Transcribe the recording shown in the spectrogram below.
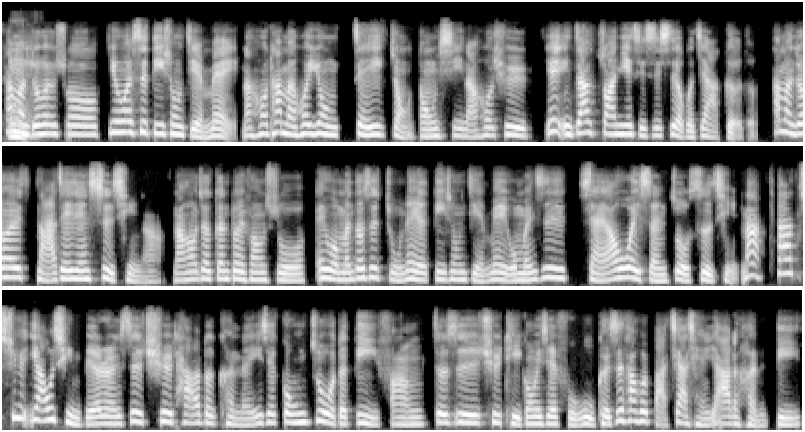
他们就会说，因为是弟兄姐妹，然后他们会用这一种东西，然后去，因为你知道专业其实是有个价格的，他们就会拿这件事情啊，然后就跟对方说，哎，我们都是主内的弟兄姐妹，我们是想要为神做事情。那他去邀请别人是去他的可能一些工作的地方，就是去提供一些服务，可是他会把价钱压得很低，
